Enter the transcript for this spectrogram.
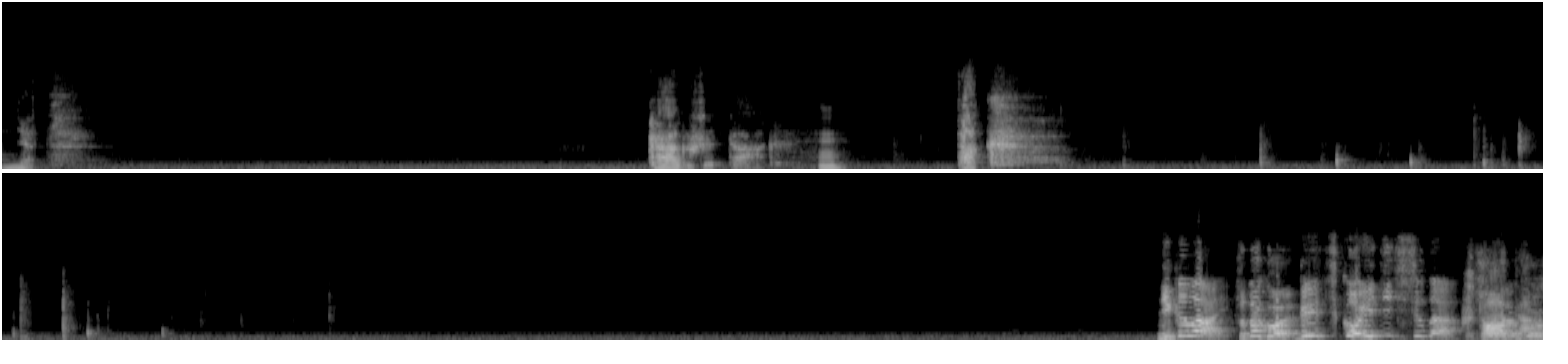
Нет. Как же так? Так. Николай! Что такое? Грицко, идите сюда! Что там?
